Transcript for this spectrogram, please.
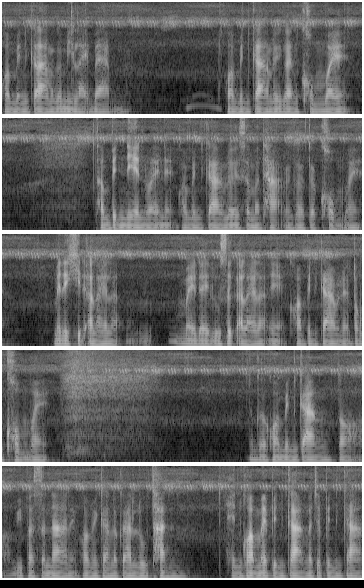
ความเป็นกลางมันก็มีหลายแบบ ความเป็นกลางด้วยการข่มไว้ทำเป็นเนียนไว้เนี่ย ความเป็นกลางด้วยสมถะมันก็จะข่มไว้ ไม่ได้คิดอะไรละ ไม่ได้รู้สึกอะไรละเนี่ย ความเป็นกลางมันต้องข่มไว้ แล้วก็ความเป็นกลางต่อวิปัสสนาเนี่ย ความเป็นกลางต่อการรู้ทัน เห็นความไม่เป็นกลางก็จะเป็นกลาง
